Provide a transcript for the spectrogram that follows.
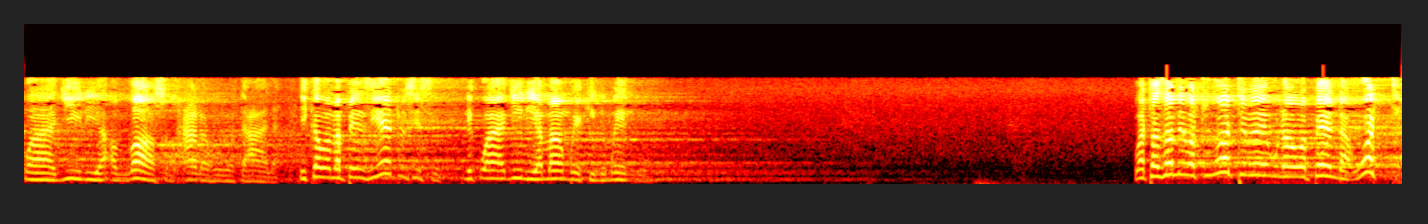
kwa ajili ya Allah subhanahu wa ta'ala. Ikawa mapenzi yetu sisi ni kwa ajili ya mambo ya kilimwengu. Watazame watu wote wewe unaowapenda wote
